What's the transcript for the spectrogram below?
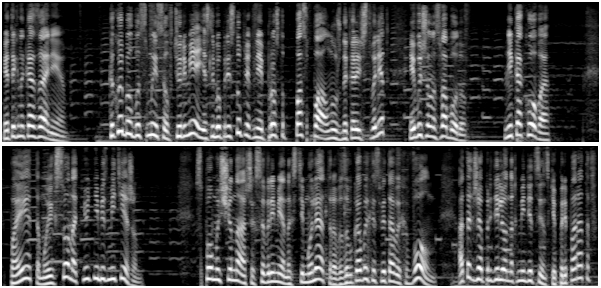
«Это их наказание. Какой был бы смысл в тюрьме, если бы преступник в ней просто поспал нужное количество лет и вышел на свободу? Никакого. Поэтому их сон отнюдь не безмятежен. С помощью наших современных стимуляторов, звуковых и световых волн, а также определенных медицинских препаратов,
